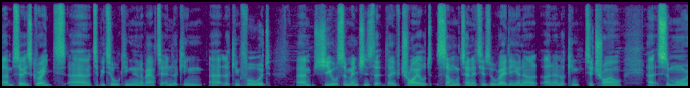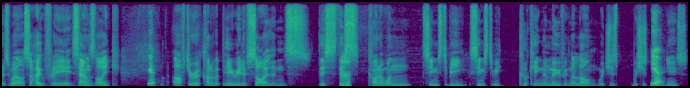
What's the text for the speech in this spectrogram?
um, so it's great uh, to be talking about it and looking uh, looking forward. Um, she also mentions that they've trialled some alternatives already and are, and are looking to trial uh, some more as well. So hopefully, it sounds like Yeah. after a kind of a period of silence, this Mm. this kind of one seems to be seems to be cooking and moving along, which is which is good news.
